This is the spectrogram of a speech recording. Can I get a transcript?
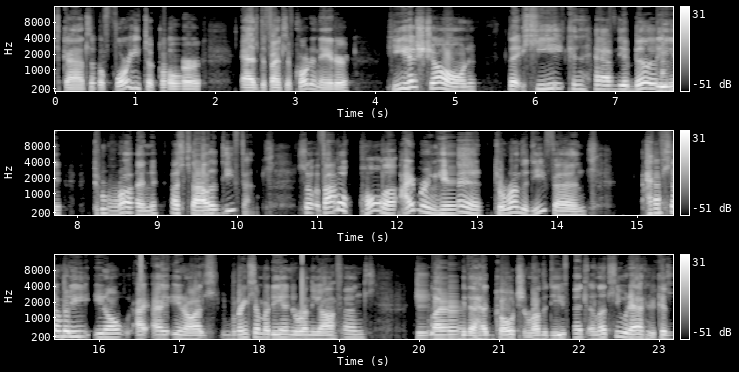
Wisconsin before he took over as defensive coordinator. He has shown that he can have the ability to run a solid defense. So if I'm Oklahoma, I bring him in to run the defense. Have somebody, you know, I, I you know, bring somebody in to run the offense. Just let be the head coach and run the defense, and let's see what happens because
